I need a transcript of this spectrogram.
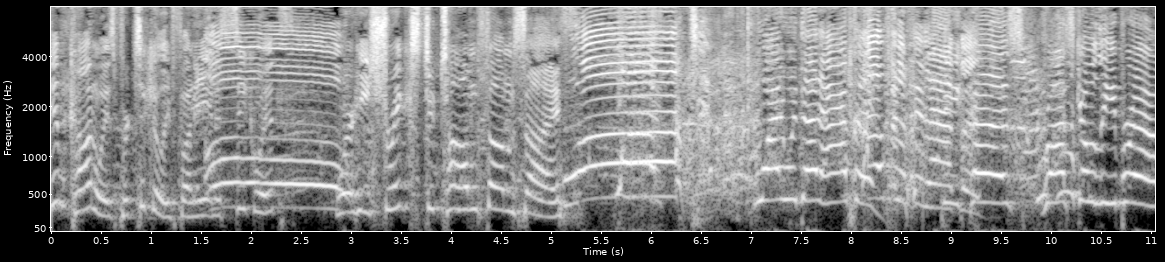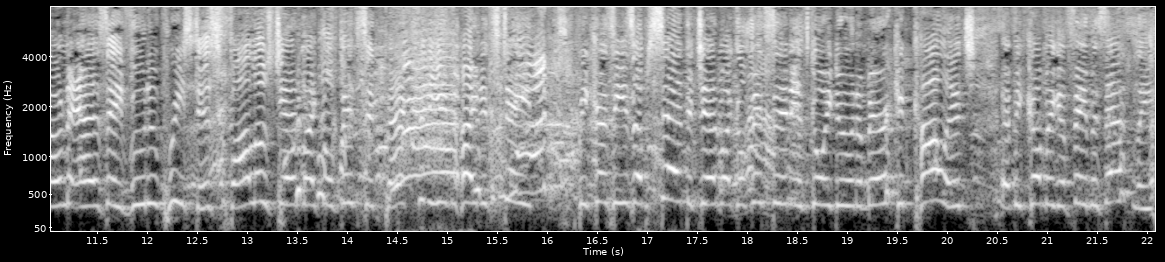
Tim Conway is particularly funny in a Oh! sequence where he shrinks to Tom Thumb size. What? Why would that happen? How it happen? Because Roscoe Lee Browne, as a voodoo priestess, follows Jan Michael Vincent back to the United States because he's upset that Jan Michael Vincent is going to an American college and becoming a famous athlete.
